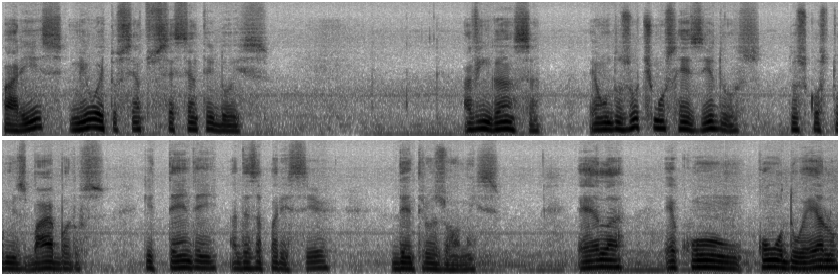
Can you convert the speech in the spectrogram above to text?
Paris, 1862. A vingança é um dos últimos resíduos dos costumes bárbaros que tendem a desaparecer dentre os homens. Ela é com, com o duelo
